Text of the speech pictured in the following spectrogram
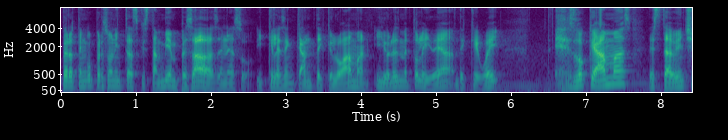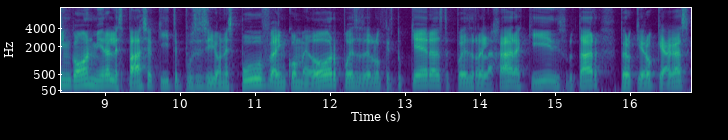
Pero tengo personitas que están bien pesadas en eso y que les encanta y que lo aman. Y yo les meto la idea de que, güey, es lo que amas, está bien chingón, mira el espacio aquí, te puse sillones puff, hay un comedor, puedes hacer lo que tú quieras, te puedes relajar aquí, disfrutar, pero quiero que hagas,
